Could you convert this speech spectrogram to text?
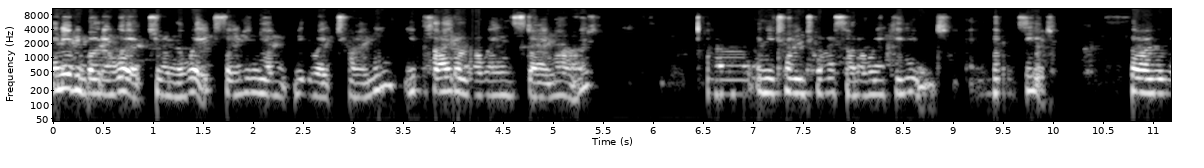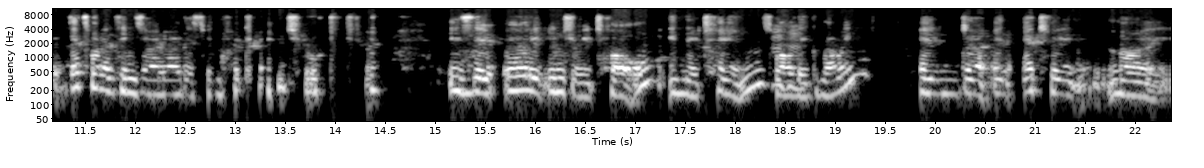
And everybody worked during the week, so you didn't have midweek training. You played on a Wednesday night, uh, and you trained twice on a weekend, and that was it. So that's one of the things I notice with my grandchildren is their early injury toll in their teens while Mhm. they're growing. And, uh, and actually, my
